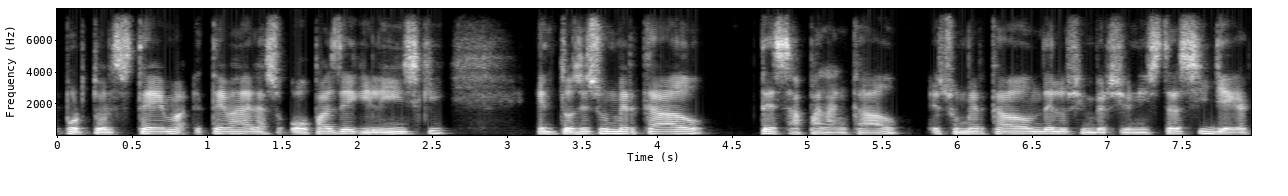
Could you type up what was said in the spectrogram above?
por todo el tema, tema de las OPAs de Gilinski. Entonces, un mercado desapalancado, es un mercado donde los inversionistas, si llega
